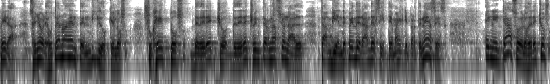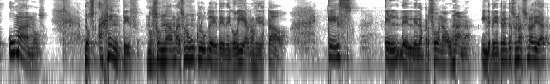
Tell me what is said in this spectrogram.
Mira, señores, ustedes no han entendido que los sujetos de derecho, de derecho internacional, también dependerán del sistema en el que perteneces. En el caso de los derechos humanos, los agentes no son nada más, eso no es un club de, de- de gobiernos y de estados. Es el, el- la persona humana, independientemente de su nacionalidad,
